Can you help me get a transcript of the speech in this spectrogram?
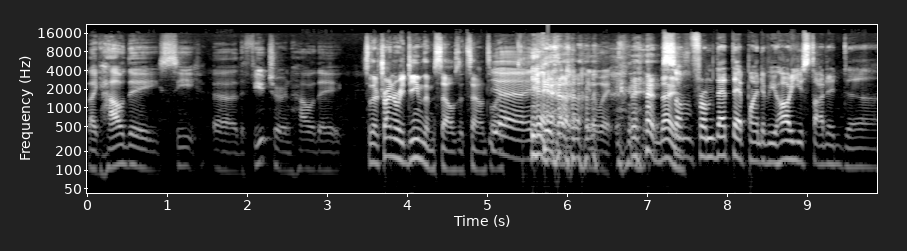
like how they see uh, the future and how they So they're trying to redeem themselves, it sounds like. yeah, in, Yeah. in a way. nice. So from that, that point of view, how you started uh,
